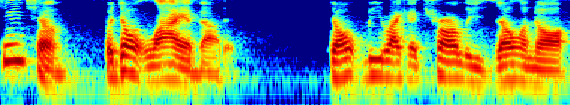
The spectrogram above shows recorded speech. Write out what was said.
Teach them, but don't lie about it. Don't be like a Charlie Zelenoff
